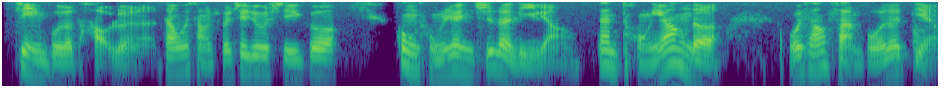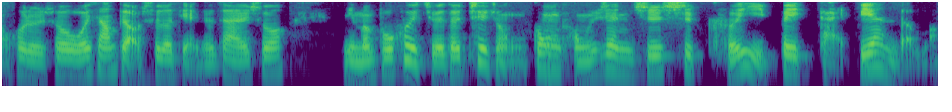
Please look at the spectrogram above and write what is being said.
进一步的讨论了。但我想说，这就是一个共同认知的力量。但同样的，我想反驳的点，或者说我想表述的点，就在于说。你们不会觉得这种共同认知是可以被改变的吗？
